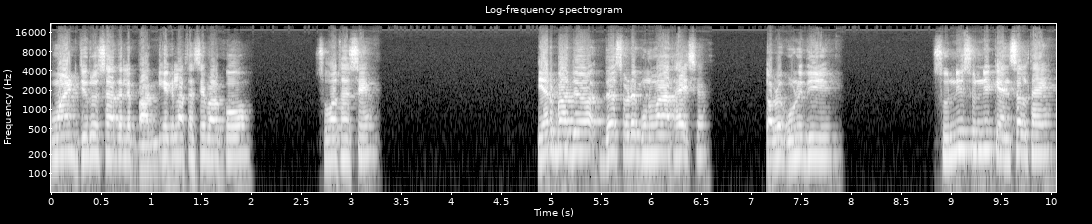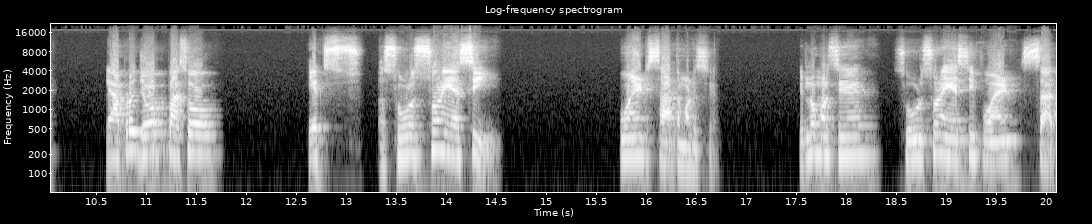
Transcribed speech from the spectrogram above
પોઈન્ટ જીરો સાત એટલે ભાગ્ય કેટલા થશે બાળકો? સો થશે. ત્યારબાદ દસ વડે ગુણવાના થાય છે. તો આપણે ગુણી દઈએ. શૂન્ય શૂન્ય કેન્સલ થાય. એટલે આપણો જવાબ પાછો એક સોળસો ને એસી પોઈન્ટ સાત મળશે. કેટલો મળશે? સોળસો ને એસી પોઈન્ટ સાત.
